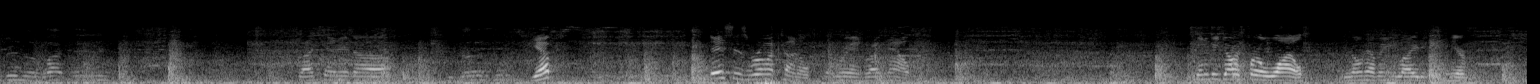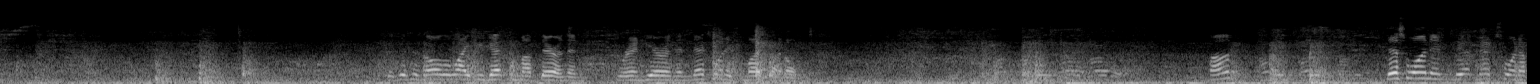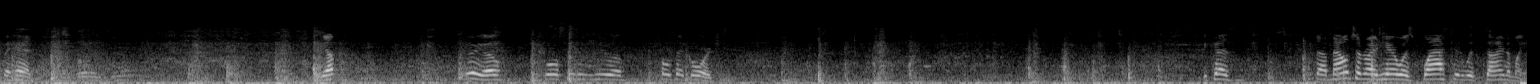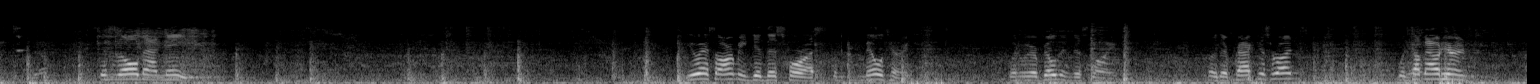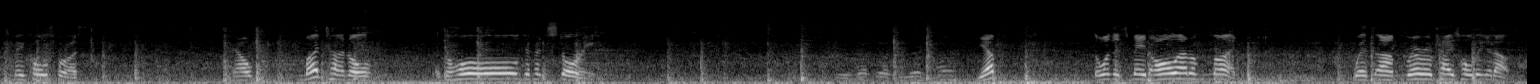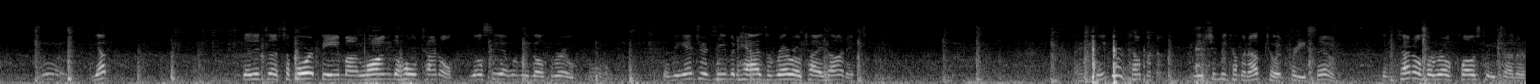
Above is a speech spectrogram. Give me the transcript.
ever been to the Black Canyon? Black Canyon, uh, yep. This is rock tunnel that we're in right now. It's gonna be dark for a while. We don't have any lighting in here. So this is all the light you get from up there, and then we're in here, and then next one is mud tunnel. How many times are there? Huh? This one and the next one up ahead. Yep. There you go. Full sweeping view of Toltec Gorge. Because the mountain right here was blasted with dynamite. This is all man-made. U.S. Army did this for us, the military, when we were building this line. For their practice runs, would come out here and make holes for us. Now, mud tunnel is a whole different story. Is that the next one? Yep, the one that's made all out of mud, with um, railroad ties holding it up. Really? Yep. Because it's a support beam along the whole tunnel. You'll see it when we go through. Cool. Because the entrance even has the railroad ties on it. I think we're coming. We should be coming up to it pretty soon. The tunnels are real close to each other.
